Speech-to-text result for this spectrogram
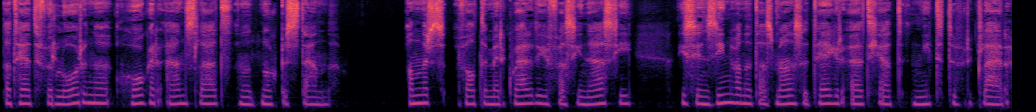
dat hij het verlorene hoger aanslaat dan het nog bestaande. Anders valt de merkwaardige fascinatie die sindsdien van de Tasmaanse tijger uitgaat, niet te verklaren,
